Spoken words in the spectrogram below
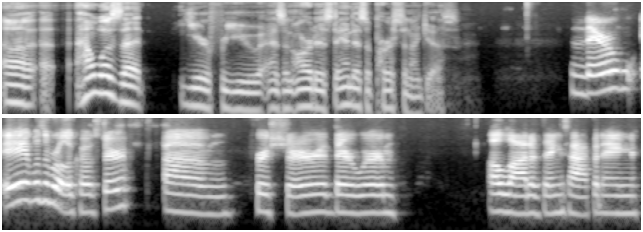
Uh, uh, how was that year for you as an artist and as a person? I guess there it was a roller coaster, um, for sure. There were a lot of things happening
